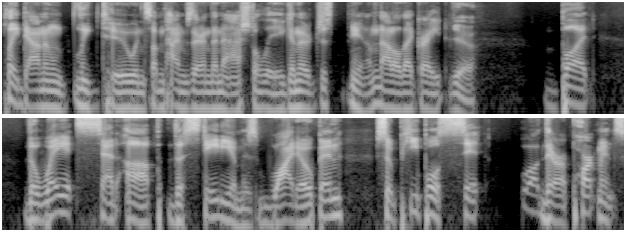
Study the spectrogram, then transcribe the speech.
play down in League Two and sometimes they're in the National League and they're just, you know, not all that great. Yeah. But the way it's set up, the stadium is wide open. So people sit, well, their apartments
